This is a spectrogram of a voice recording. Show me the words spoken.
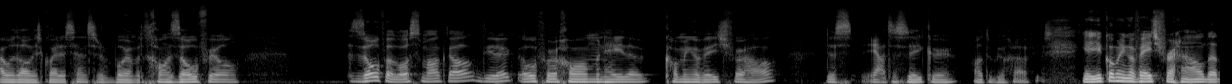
I was always quite a sensitive boy. Omdat het gewoon zoveel, zoveel losmaakt al direct. Over gewoon mijn hele coming of age verhaal. Dus ja, het is zeker autobiografisch. Ja, je coming-of-age verhaal, dat,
